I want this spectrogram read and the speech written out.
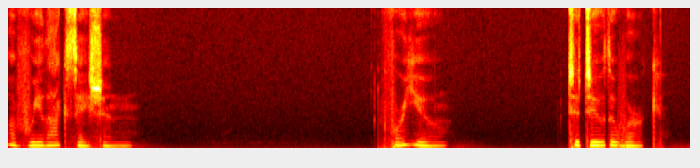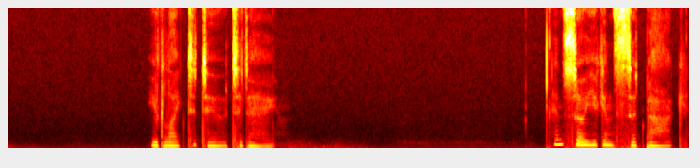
of relaxation for you to do the work you'd like to do today. And so you can sit back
